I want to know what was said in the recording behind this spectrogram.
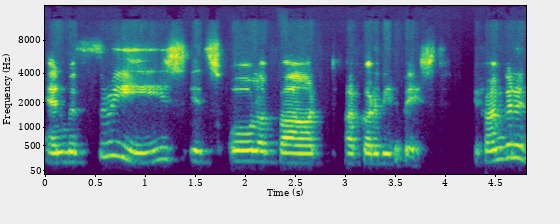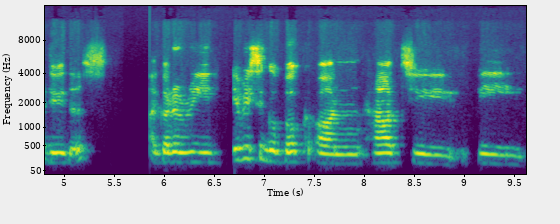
And with threes, it's all about I've got to be the best. If I'm going to do this, I've got to read every single book on how to be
